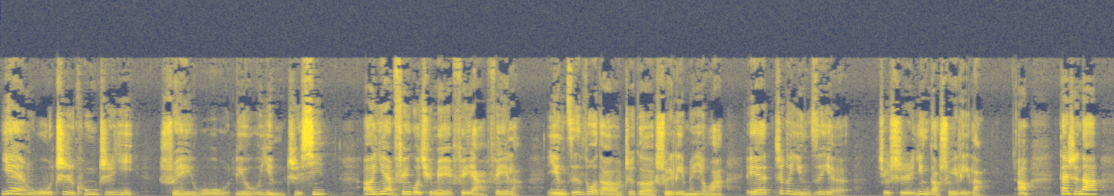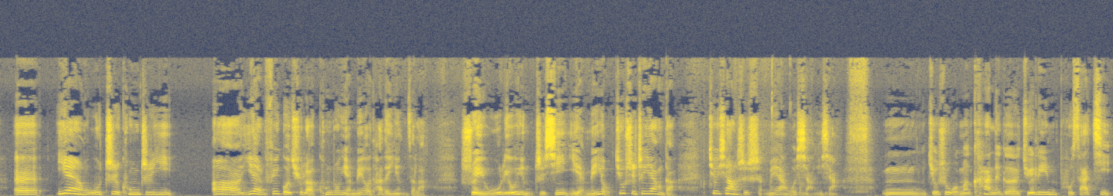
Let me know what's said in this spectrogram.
雁无滞空之意，水无留影之心。啊，雁飞过去没飞呀？飞了。影子落到这个水里没有啊？哎呀，这个影子也就是映到水里了啊。但是呢，呃，雁无滞空之意啊，雁飞过去了，空中也没有它的影子了。水无留影之心也没有，就是这样的，就像是什么呀？我想一下，嗯，就是我们看那个《觉林菩萨记》。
